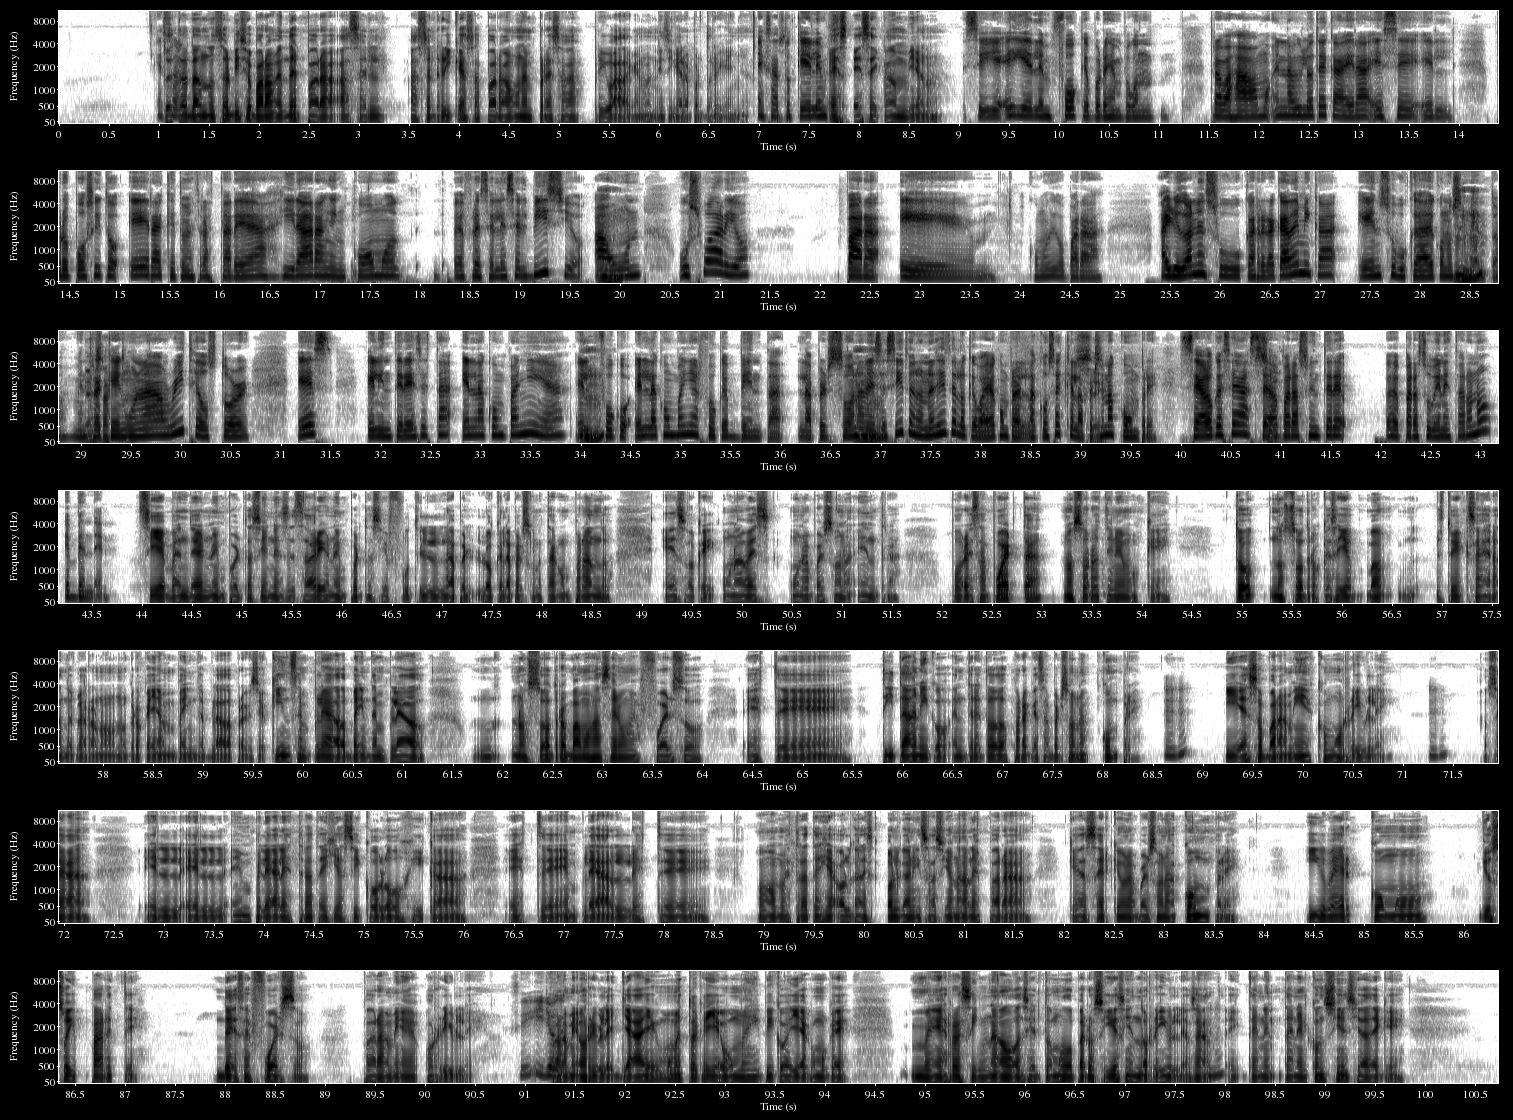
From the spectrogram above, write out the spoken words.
Tú Eso- estás dando un servicio para vender, para hacer, hacer riquezas para una empresa privada que no es ni siquiera puertorriqueña. exacto, que el, Es ese cambio, ¿no? Sí, y el enfoque, por ejemplo, cuando trabajábamos en la biblioteca, era ese, el propósito era que nuestras tareas giraran en cómo ofrecerle servicio a un usuario para, eh, ¿cómo digo? Para ayudarle en su carrera académica, en su búsqueda de conocimiento. Mientras que en una retail store es el interés está en la compañía, el foco en la compañía, el foco es venta. La persona Ujú. necesita o no necesita lo que vaya a comprar. La cosa es que la Sí. persona compre, sea lo que sea, sea Sí. para su interés, eh, para su bienestar o no, es vender. Si es vender, no importa si es necesario, no importa si es fútil la lo que la persona está comprando. Es, ok, una vez una persona entra por esa puerta, nosotros tenemos que, to- nosotros, qué sé yo, estoy exagerando, claro, no, no creo que hayan 20 empleados, pero qué sé yo, 15 empleados, 20 empleados, nosotros vamos a hacer un esfuerzo este, titánico entre todos para que esa persona compre. Y eso para mí es como horrible. O sea, el, el emplear estrategia psicológica, este, emplear este, um, estrategias organiz- organizacionales para que hacer que una persona compre y ver cómo yo soy parte de ese esfuerzo, para mí es horrible. Sí, y yo, Para mí es horrible. Ya llega un momento que llevo un mes y pico y ya como que me he resignado de cierto modo, pero sigue siendo horrible. O sea, eh, tener, tener conciencia de que,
